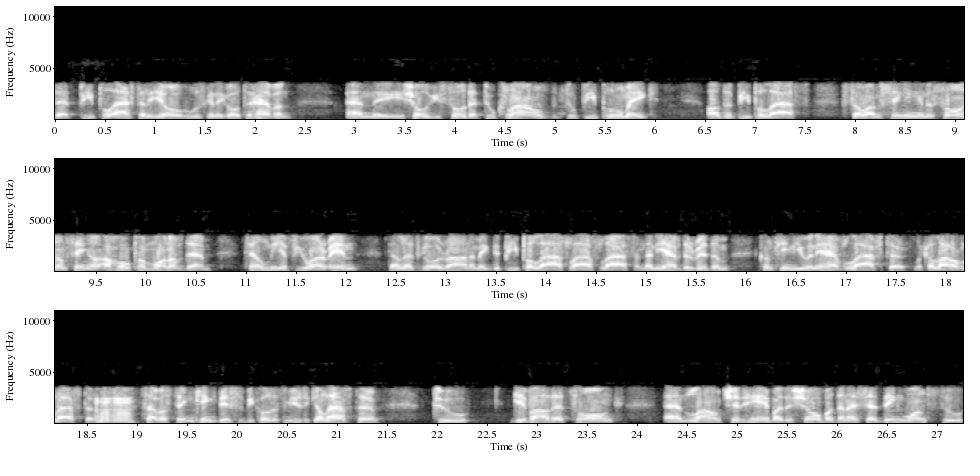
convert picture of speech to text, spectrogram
that people asked Eliyahu who's going to go to heaven, and he showed he saw that two clowns, the two people who make other people laugh. So I'm singing in the song. I'm saying, I hope I'm one of them. Tell me if you are in. Then let's go around and make the people laugh, laugh, laugh. And then you have the rhythm continue, and you have laughter, like a lot of laughter. Mm-hmm. So I was thinking this is because it's music and laughter to give out that song and launch it here by the show. But then I said, Ding wants to,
